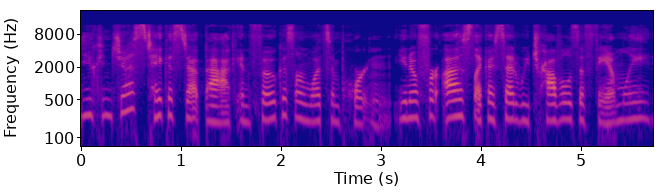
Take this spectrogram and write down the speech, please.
you can just take a step back and focus on what's important. You know, for us, like I said, we travel as a family.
